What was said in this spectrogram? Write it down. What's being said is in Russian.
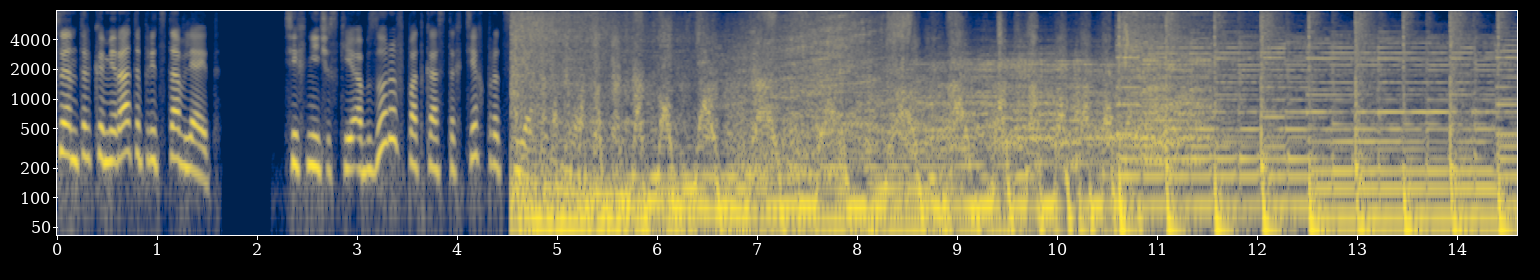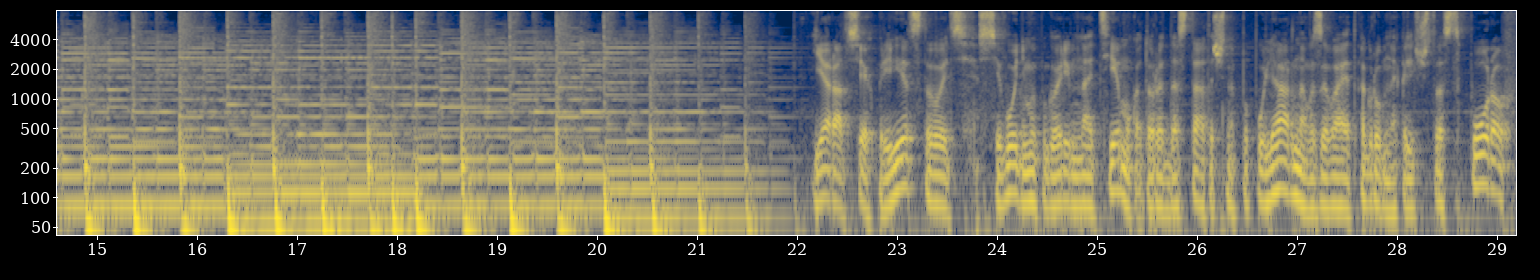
Центр Камерата представляет технические обзоры в подкастах Техпроцвет. Я рад всех приветствовать. Сегодня мы поговорим на тему, которая достаточно популярна, вызывает огромное количество споров.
